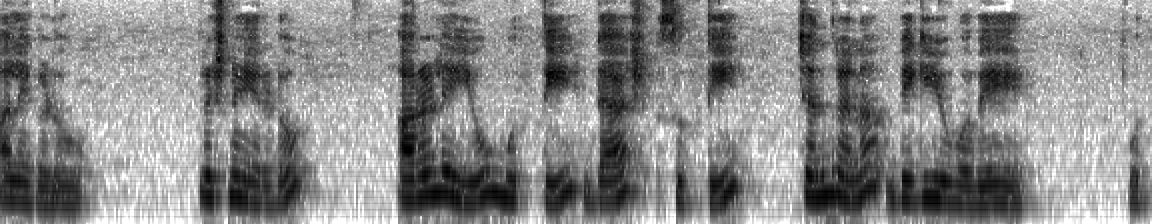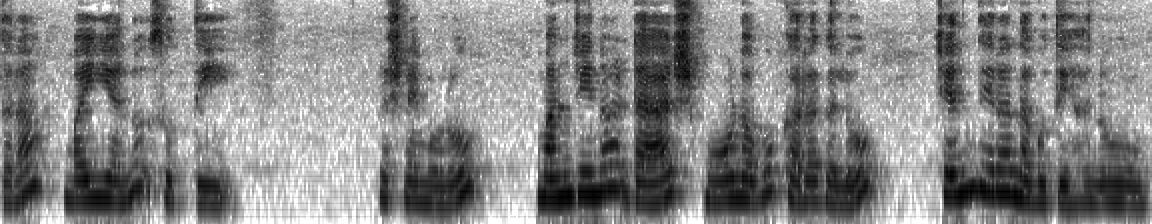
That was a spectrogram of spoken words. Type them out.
ಅಲೆಗಳು. ಪ್ರಶ್ನೆ ಎರಡು. ಅರಳೆಯು ಮುತ್ತಿ, ಡ್ಯಾಶ್ ಸುತ್ತಿ, ಚಂದ್ರನ ಬಿಗಿಯುವವೇ? ಉತ್ತರ, ಮೈಯನ್ನು ಸುತ್ತಿ. ಪ್ರಶ್ನೆ ಮೂರು. ಮಂಜಿನ ಡ್ಯಾಶ್ ಮೋಡವು ಕರಗಲು ಚಂದಿರ ನಗುತಿಹನು.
